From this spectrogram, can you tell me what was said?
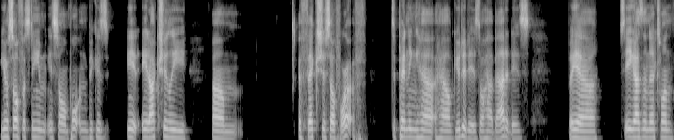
your self esteem is so important because it it actually um, affects your self worth depending how how good it is or how bad it is. But yeah, see you guys in the next one.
